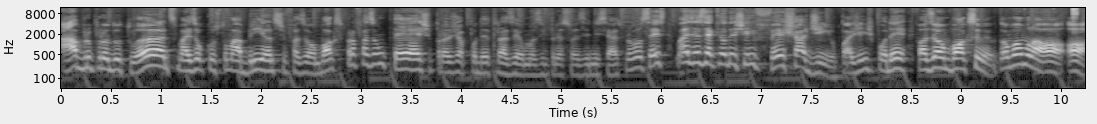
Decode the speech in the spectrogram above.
abro o produto antes, mas eu costumo abrir antes de fazer o unboxing para fazer um teste, para já poder trazer umas impressões iniciais para vocês. Mas esse aqui eu deixei fechadinho, para a gente poder fazer o unboxing mesmo. Então vamos lá, ó, ó,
